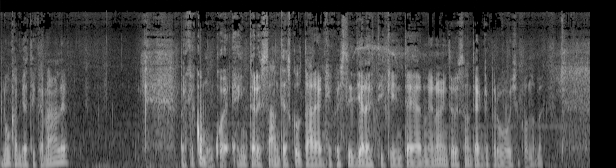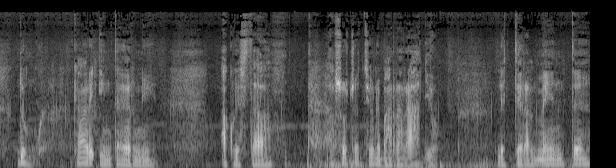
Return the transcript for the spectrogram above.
non cambiate canale perché comunque è interessante ascoltare anche queste dialettiche interne, no? è interessante anche per voi secondo me. Dunque, cari interni a questa associazione barra radio, letteralmente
